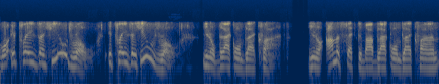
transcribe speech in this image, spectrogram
Well, it plays a huge role. It plays a huge role. You know, black on black crime. You know, I'm affected by black on black crime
